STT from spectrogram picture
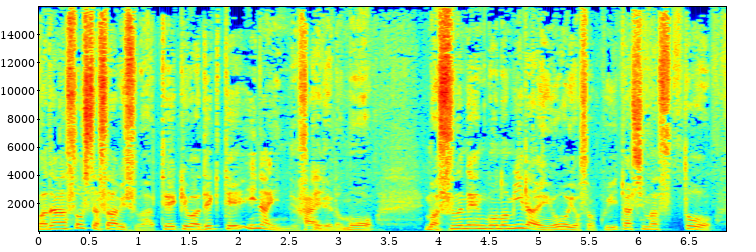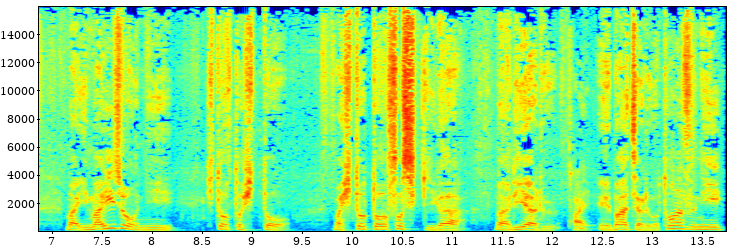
まだそうしたサービスは提供はできていないんですけれども、はい、まあ数年後の未来を予測いたしますと、まあ今以上に人と人、まあ人と組織がまあ、リアル、はい、えー、バーチャルを問わずに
